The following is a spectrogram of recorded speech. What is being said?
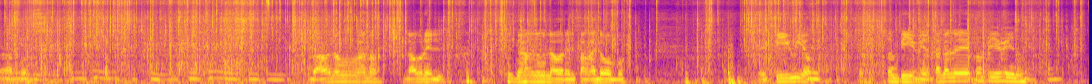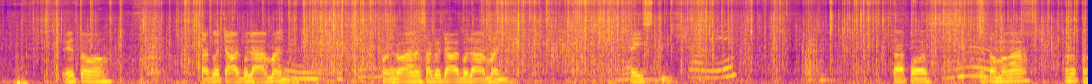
Tapos, dahon ng ano, laurel. dahon ng laurel, pang adobo. May piwi, oh. Itong piwi. Ang Tagal na itong piwi, no? Ito, sago tsaka gulaman. Panggawa ng sago tsaka gulaman. Tasty. Tapos, ito mga, ano to?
